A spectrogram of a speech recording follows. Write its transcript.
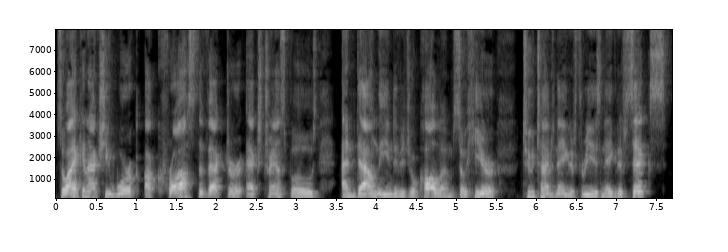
So I can actually work across the vector x transpose and down the individual columns. So here, 2 times negative 3 is negative 6.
